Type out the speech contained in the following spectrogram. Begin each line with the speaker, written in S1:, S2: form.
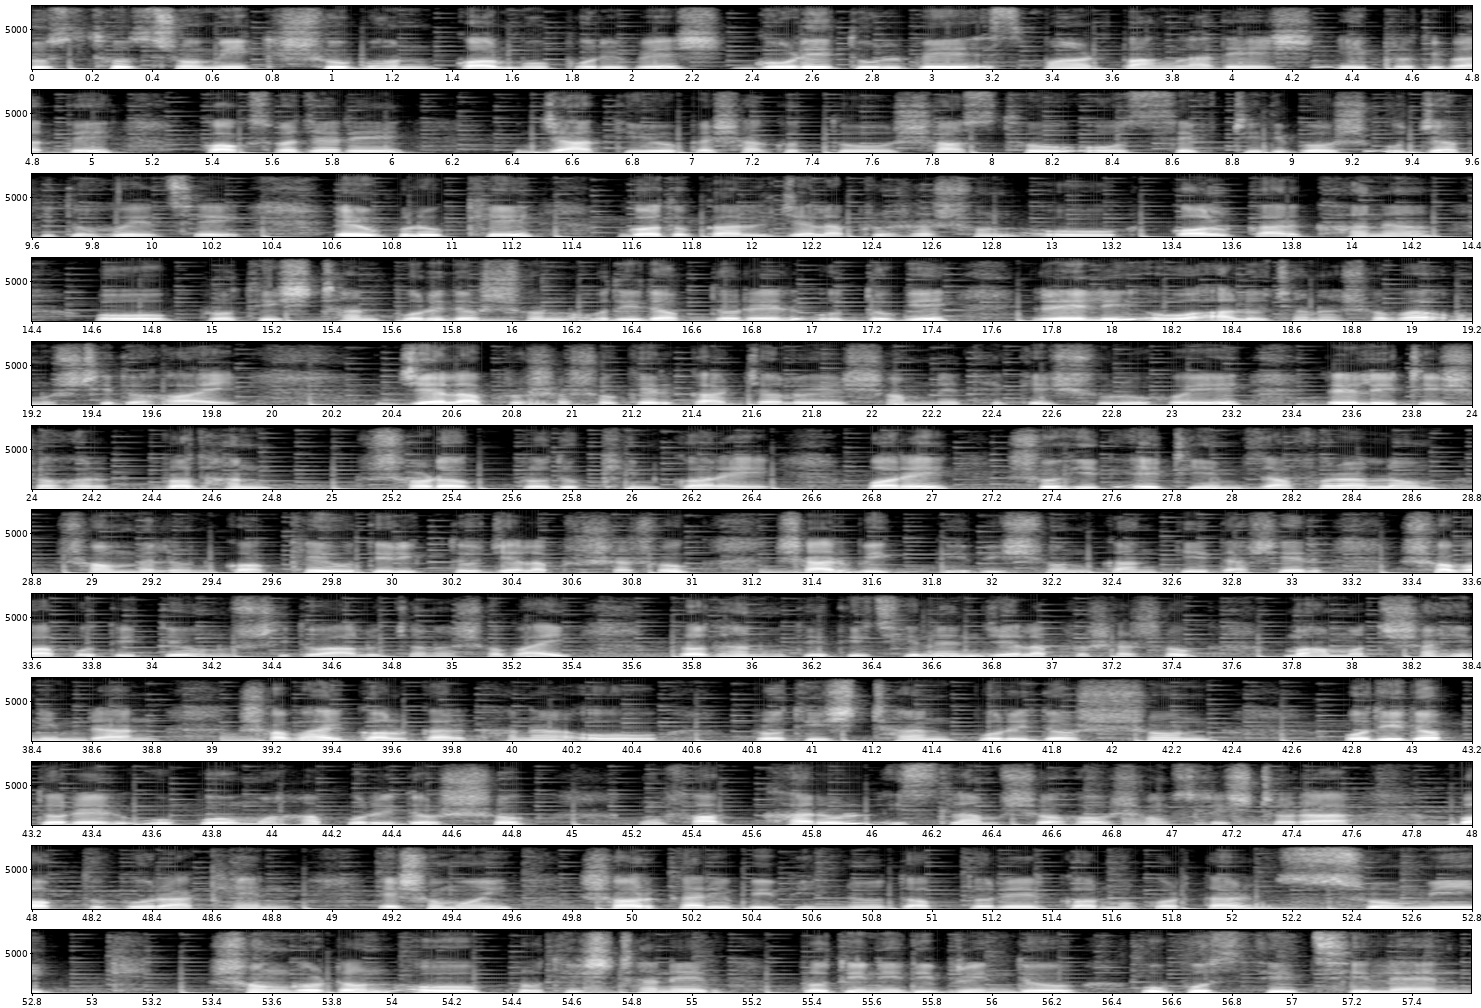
S1: সুস্থ শ্রমিক, শোভন কর্মপরিবেশ, গড়ে তুলবে স্মার্ট বাংলাদেশ। এই প্রতিবাদে কক্সবাজারে জাতীয় পেশাগত স্বাস্থ্য ও সেফটি দিবস উদযাপিত হয়েছে। এ উপলক্ষে গতকাল জেলা প্রশাসন ও কলকারখানা ও প্রতিষ্ঠান পরিদর্শন অধিদপ্তরের উদ্যোগে র্যালি ও আলোচনা সভা অনুষ্ঠিত হয়। জেলা প্রশাসকের কার্যালয়ের সামনে থেকে শুরু হয়ে র্যালিটি শহর প্রধান সড়ক প্রদক্ষিণ করে। পরে শহীদ এটিএম জাফর আলম সম্মেলন কক্ষে অতিরিক্ত জেলা প্রশাসক সার্বিক বিভীষণ কান্তি দাসের সভাপতিত্বে অনুষ্ঠিত আলোচনা সভায় প্রধান অতিথি ছিলেন জেলা প্রশাসক মোহাম্মদ শাহিন ইমরান। সভায় কলকারখানা ও প্রতিষ্ঠান পরিদর্শন অধিদপ্তরের উপমহাপরিদর্শক মুফাক্খারুল ইসলাম সহ সংশ্লিষ্টরা বক্তব্য রাখেন। এ সময় সরকারি বিভিন্ন দপ্তরের কর্মকর্তার শ্রমিক সংগঠন ও প্রতিষ্ঠানের প্রতিনিধিবৃন্দ উপস্থিত ছিলেন।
